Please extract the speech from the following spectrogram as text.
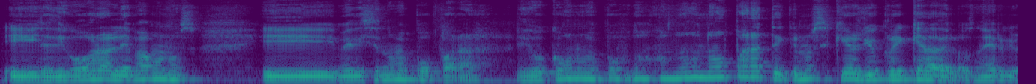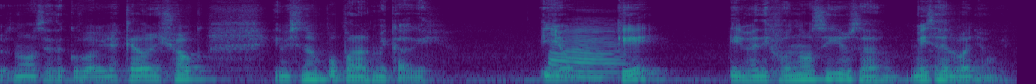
y le digo, órale, vámonos. Y me dice, no me puedo parar. Le digo, ¿cómo no me puedo? No, no, no, párate, que no sé qué. Yo creí que era de los nervios, ¿no? O sea, había quedado en shock. Y me dice, no me puedo parar, me cagué. Y yo, ah. ¿qué? Y me dijo, no, sí, o sea, me hice del baño, güey.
